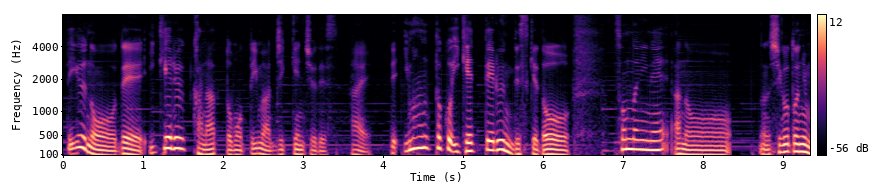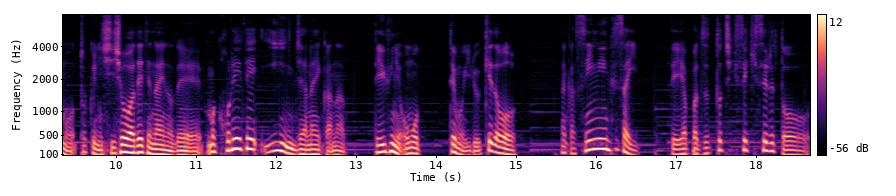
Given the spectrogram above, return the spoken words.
っていうのでいけるかなと思って今実験中です。はい。で今んとこいけてるんですけどそんなにねあのー、仕事にも特に支障は出てないので、まあ、これでいいんじゃないかなっていうふうに思ってもいるけどなんか睡眠負債ってやっぱずっと蓄積すると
